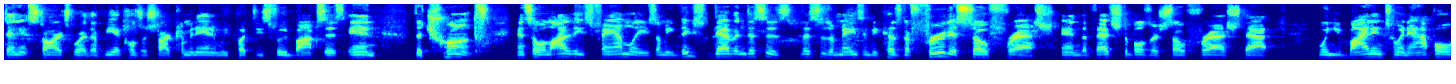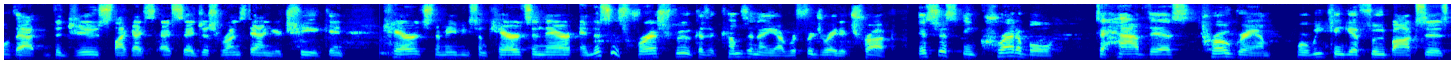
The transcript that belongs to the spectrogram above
Then it starts where the vehicles will start coming in, and we put these food boxes in the trunks and so a lot of these families, I mean, these Devin, this is this is amazing because the fruit is so fresh and the vegetables are so fresh that when you bite into an apple, that the juice, like I, I said, just runs down your cheek. And carrots, there may be some carrots in there. And this is fresh food because it comes in a, a refrigerated truck. It's just incredible to have this program where we can give food boxes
